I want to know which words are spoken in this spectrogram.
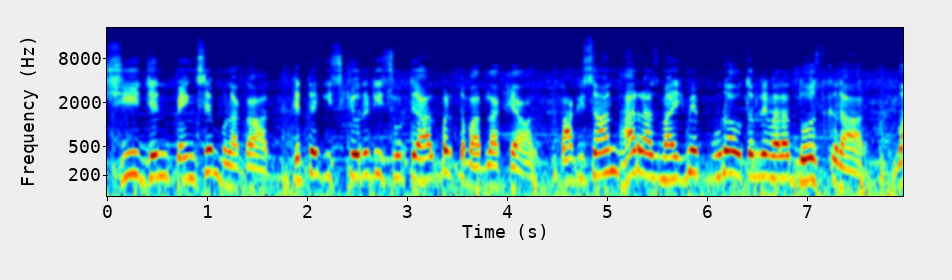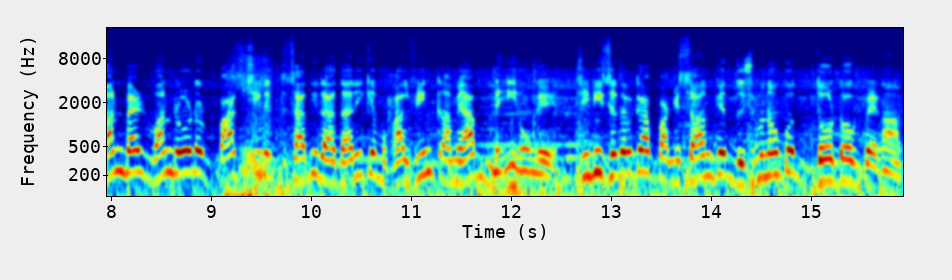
شی جن پینگ سے ملاقات، خطے کی سیکیورٹی صورتحال پر تبادلہ خیال۔ پاکستان ہر آزمائش میں پورا اترنے والا دوست قرار۔ ون بیلٹ، ون روڈ اور پاک چین اقتصادی راہداری کے مخالفین کامیاب نہیں ہوں گے۔ چینی صدر کا پاکستان کے دشمنوں کو دو ٹوک پیغام۔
